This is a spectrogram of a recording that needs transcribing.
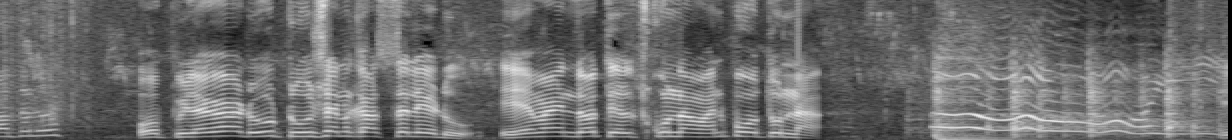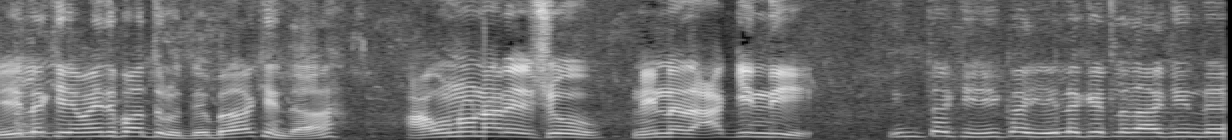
పంతులు? ఓ పిల్లగాడు ట్యూషన్కి వస్తలేడు. ఏమైందో తెలుసుకుందామని పోతున్నా. ఏళ్ళకి ఏమైంది పంతులు? దెబ్బ తాకిందా? అవును నరేషు నిన్న దాకింది ఇంతకీ ఇక ఏళ్ళకి ఎట్లా తాకిందే?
